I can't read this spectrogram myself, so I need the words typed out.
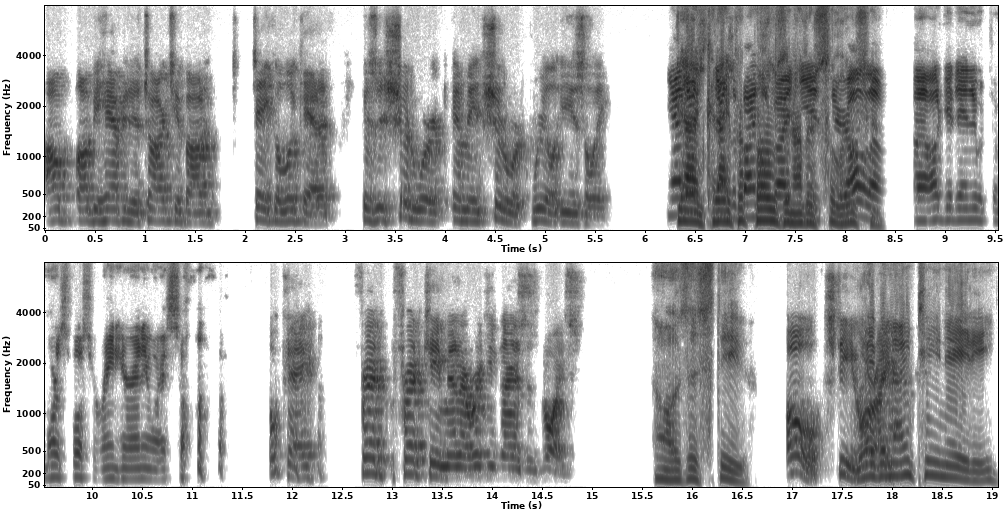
I'll I'll be happy to talk to you about it. Take a look at it because it should work. I mean, it should work real easily. Yeah, John, there's- can I there's a bunch of propose another ideas here. I'll, solution? uh, I'll get into it tomorrow. It's supposed to rain here anyway, so. Okay. Fred Fred came in. I recognized his voice. Oh, is this is Steve. Oh, Steve. I All have a 1980,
